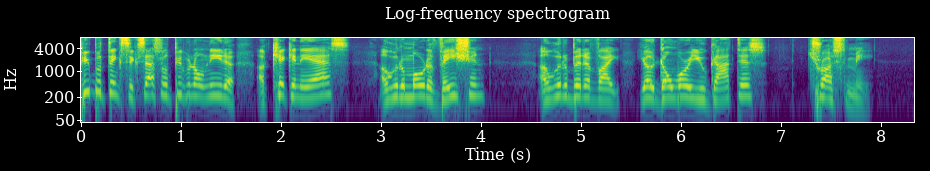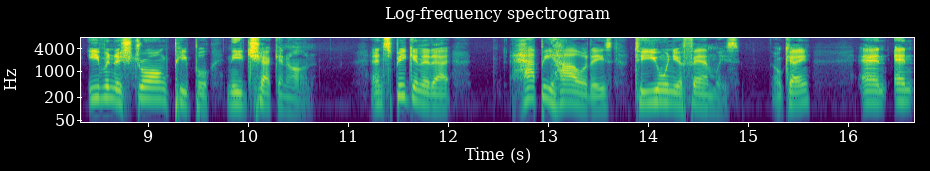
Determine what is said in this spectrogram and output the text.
People think successful people don't need a, a kick in the ass, a little motivation, a little bit of like, yo, don't worry, you got this. Trust me, even the strong people need checking on. And speaking of that, happy holidays to you and your families. Okay? And and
